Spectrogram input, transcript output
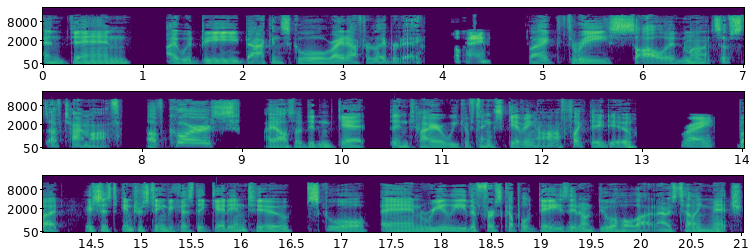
and then I would be back in school right after Labor Day. Okay. Like three solid months of, of time off. Of course, I also didn't get the entire week of Thanksgiving off like they do. Right. But it's just interesting because they get into school and really the first couple of days they don't do a whole lot. And I was telling Mitch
